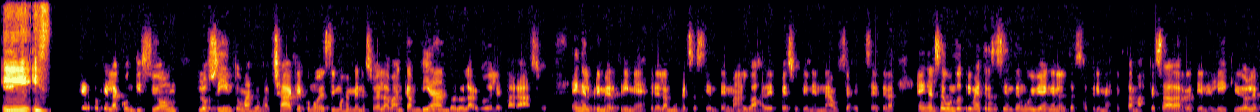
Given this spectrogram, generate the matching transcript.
Y, es cierto que la condición, los síntomas, los achaques, como decimos en Venezuela, van cambiando a lo largo del embarazo. En el primer trimestre la mujer se siente mal, baja de peso, tiene náuseas, etc. En el segundo trimestre se siente muy bien, en el tercer trimestre está más pesada, retiene líquido, le,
